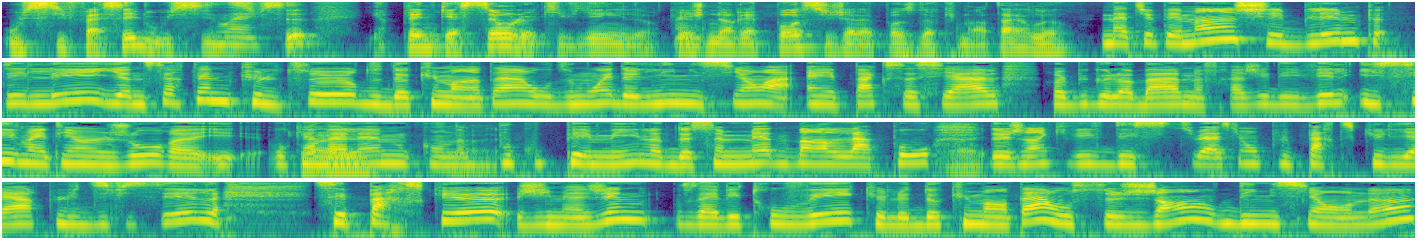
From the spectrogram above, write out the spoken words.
aussi facile ou aussi Ouais. difficile? Il y a plein de questions là, qui viennent, là, que Ouais. je n'aurais pas si j'avais pas ce documentaire-là. Mathieu Paiement, chez Blimp Télé, il y a une certaine culture du documentaire ou du moins de l'émission à impact social, Rebut global, Naufragé des villes. Ici, 21 jours euh, au Canal Ouais, M, qu'on a beaucoup aimé, là, de se mettre dans la peau de gens qui vivent des situations plus particulières, plus difficiles. C'est parce que, j'imagine, vous avez trouvé que le documentaire ou ce genre d'émission-là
